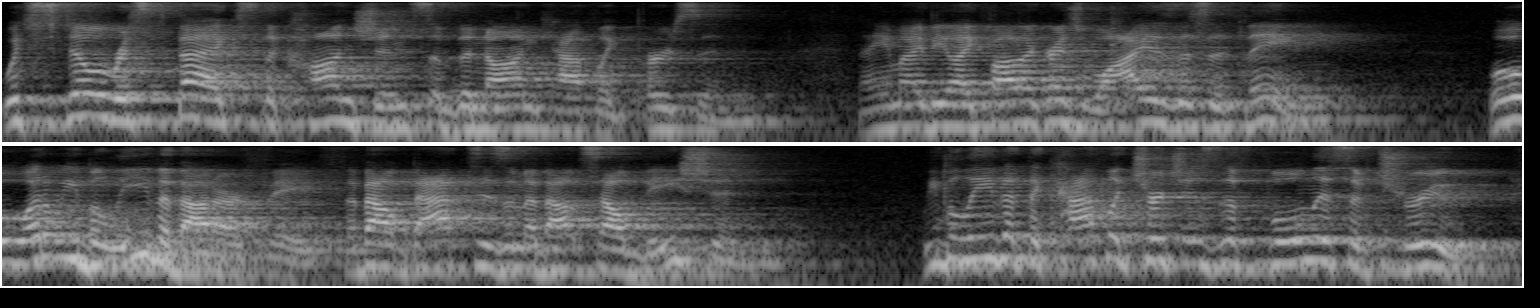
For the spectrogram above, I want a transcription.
which still respects the conscience of the non Catholic person. Now you might be like, Father Chris, why is this a thing? Well, what do we believe about our faith, about baptism, about salvation? We believe that the Catholic Church is the fullness of truth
